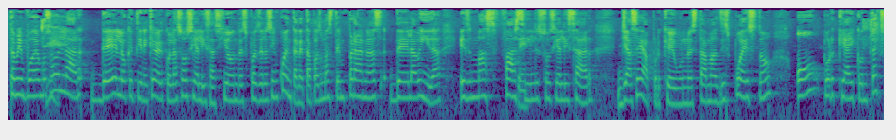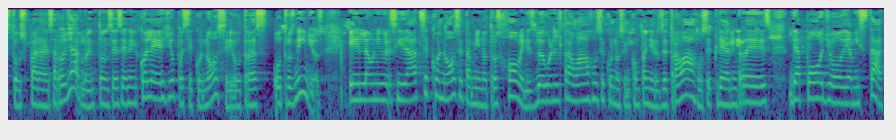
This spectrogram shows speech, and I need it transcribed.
también podemos hablar de lo que tiene que ver con la socialización después de los 50. En etapas más tempranas de la vida es más fácil socializar, ya sea porque uno está más dispuesto o porque hay contextos para desarrollarlo. Entonces, en el colegio, pues se conoce otras, otros niños. En la universidad se conoce también otros jóvenes. Luego en el trabajo se conocen compañeros de trabajo, se crean redes de apoyo de amistad.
